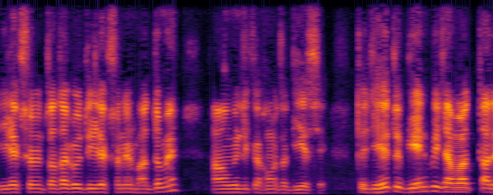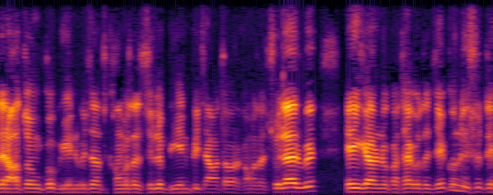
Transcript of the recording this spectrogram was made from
ইলেকশনের তথাকথিত ইলেকশনের মাধ্যমে আওয়ামী লীগকে ক্ষমতা দিয়েছে। তো যেহেতু বিএনপি জামাত তাদের আতঙ্ক বিএনপি জামাত ক্ষমতা ছিল বিএনপি জামাত আবার ক্ষমতা চলে আসবে এই কারণে কথা কথা যে কোনো ইস্যুতে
